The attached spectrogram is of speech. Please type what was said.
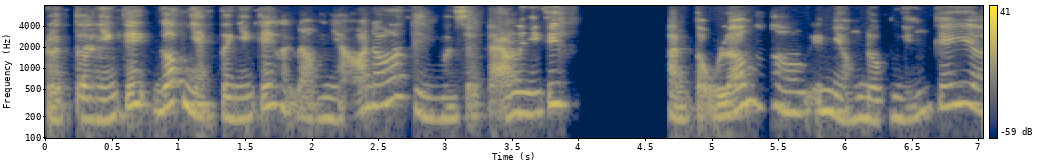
Rồi từ những cái góp nhặt từ những cái hoạt động nhỏ đó thì mình sẽ tạo nên những cái thành tựu lớn hơn em nhận được những cái ờ,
